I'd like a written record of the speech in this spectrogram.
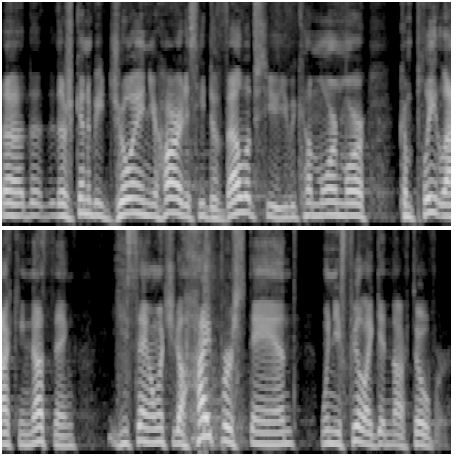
uh, the, there's going to be joy in your heart as he develops you, you become more and more complete, lacking nothing. He's saying, I want you to hyper stand when you feel like getting knocked over.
